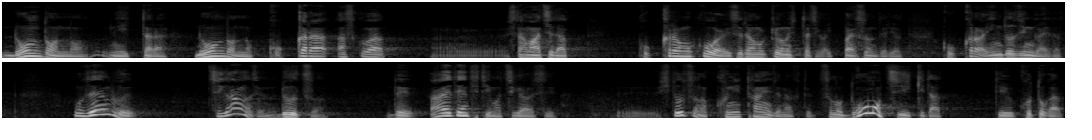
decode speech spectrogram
ロンドンのに行ったらロンドンのこっからあそこは下町だ。こっから向こうはイスラム教の人たちがいっぱい住んでるよ。こっからはインド人街だ。もう全部違うんですよね。ルーツは。でアイデンティティも違うし。一つの国単位じゃなくてそのどの地域だっていうことが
